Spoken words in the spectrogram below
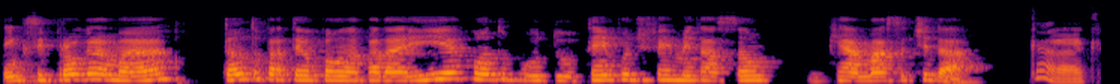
tem que se programar tanto para ter o pão na padaria, quanto o, o tempo de fermentação que a massa te dá. Caraca.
